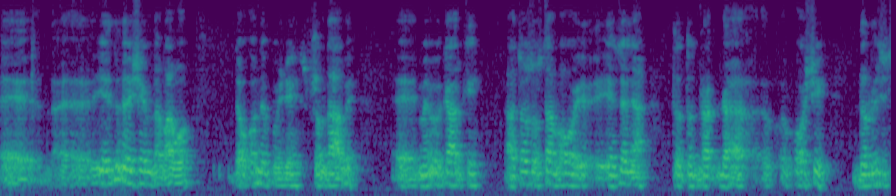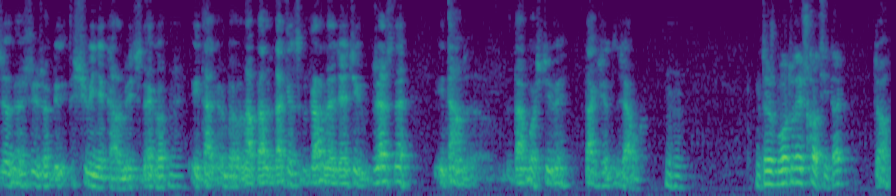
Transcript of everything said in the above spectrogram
e, e, jedyne się im dawało, to one później sprzątały, myły garnki, a to zostawało je- jedzenia, to, to dla, dla osi do ludzi żeby świnie karmić tego. I tak było. Naprawdę takie zgrane dzieci, grzeczne i tam, tam właściwie tak się to działo. Mhm. I to już było tutaj w Szkocji, tak? Co?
